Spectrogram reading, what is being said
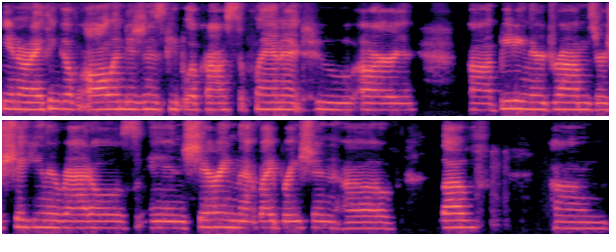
you know, and I think of all indigenous people across the planet who are uh, beating their drums or shaking their rattles and sharing that vibration of love um,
